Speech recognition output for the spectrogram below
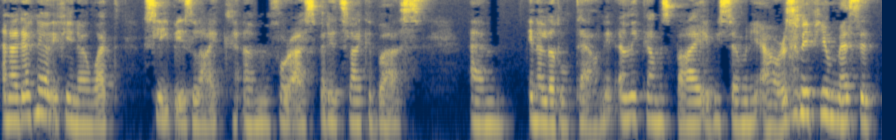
And I don't know if you know what sleep is like um, for us, but it's like a bus um, in a little town. It only comes by every so many hours, and if you miss it,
